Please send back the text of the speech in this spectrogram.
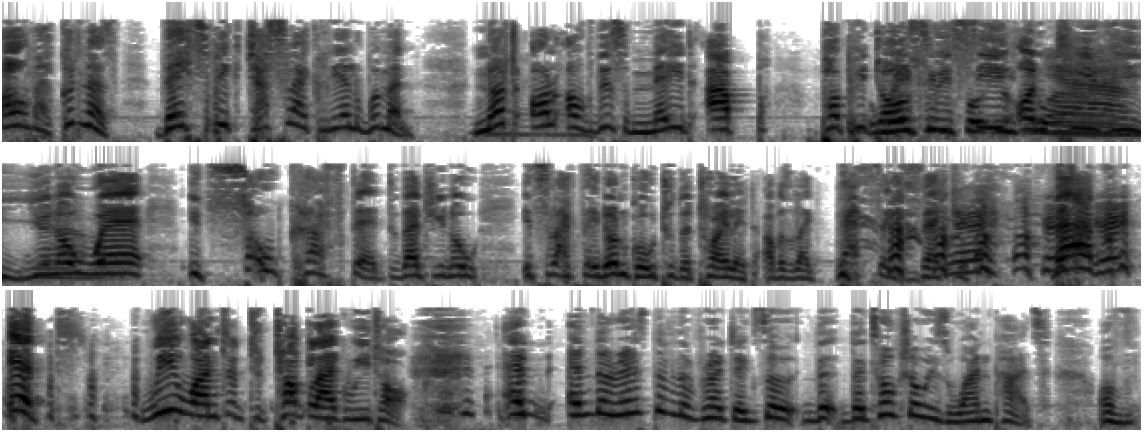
Oh my goodness, they speak just like real women. Not all of this made up poppy dolls Waiting we see on one. TV, you know, where it's so crafted that, you know, it's like they don't go to the toilet. I was like, that's exactly, that's it. We wanted to talk like we talk. and and the rest of the project. So the the talk show is one part of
